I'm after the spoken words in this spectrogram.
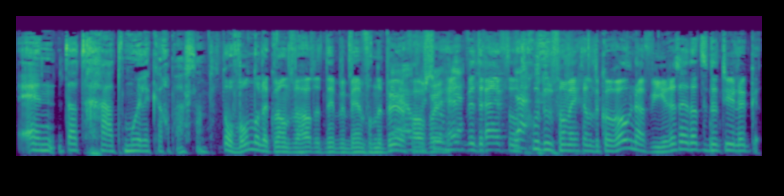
En dat gaat moeilijker op afstand. Toch wonderlijk, want we hadden het net met Ben van den Burg ja, over, over het bedrijf dat ja. het goed doet vanwege het coronavirus. En dat is natuurlijk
